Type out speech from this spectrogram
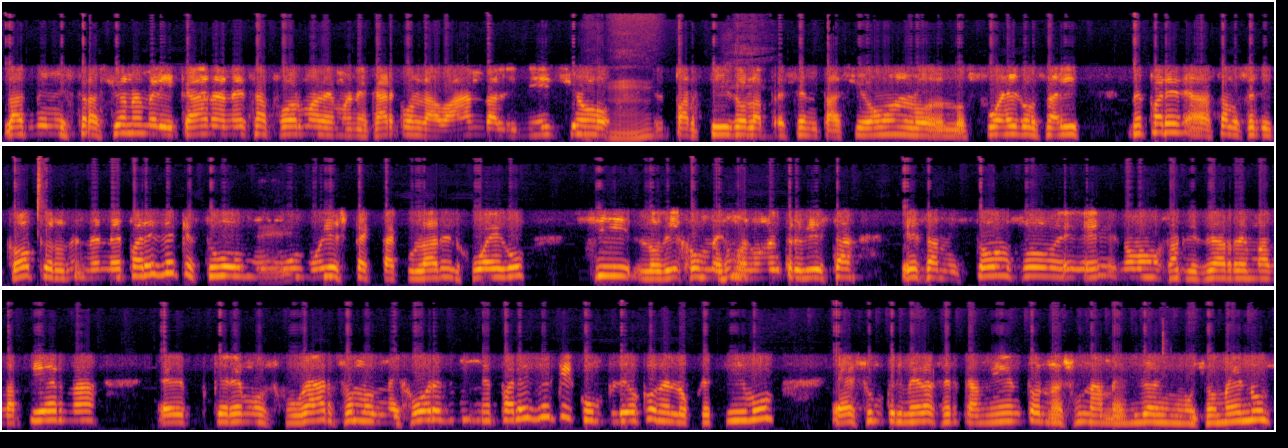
la administración americana en esa forma de manejar con la banda al inicio, el partido, la presentación, los fuegos ahí. Me parece, hasta los helicópteros, me, parece que estuvo muy, muy, espectacular el juego. Sí, lo dijo Memo en una entrevista, es amistoso, eh, eh, no vamos a arriesgar más la pierna, eh, queremos jugar, somos mejores. Me parece que cumplió con el objetivo, es un primer acercamiento, no es una medida ni mucho menos.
